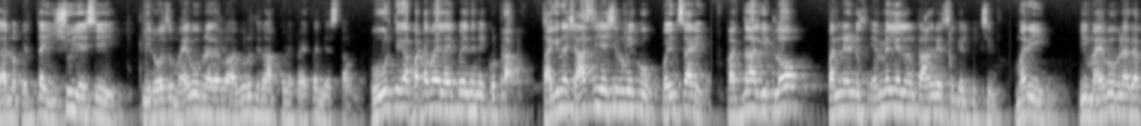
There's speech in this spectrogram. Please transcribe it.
దాన్ని పెద్ద ఇష్యూ చేసి ఈరోజు మహబూబ్ నగర్లో అభివృద్ధిని ఆపుకునే ప్రయత్నం చేస్తా ఉన్నా. పూర్తిగా బట్టబయలు అయిపోయింది నీ కుట్ర. తగిన శాస్తి చేసిరు మీకు పోయినసారి. పద్నాలుగిట్లో పన్నెండు ఎమ్మెల్యేలను కాంగ్రెస్ గెలిపించింది. మరి ఈ మహబూబ్ నగర్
